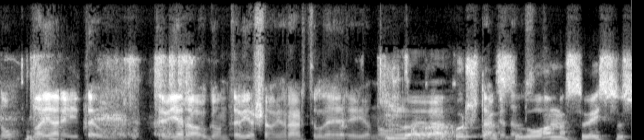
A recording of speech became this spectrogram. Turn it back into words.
Nu, vai arī tev, tev ierauga un tev iešauja ar artēriju. Nu, Nu, Ko- jā. Kurš tās Tagadās. lomas visus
